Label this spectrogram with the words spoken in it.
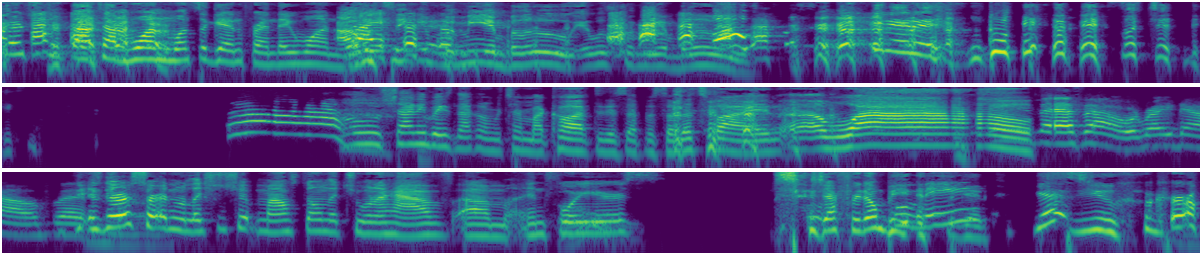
Your intrusive thoughts have won once again, friend. They won. I Right. was thinking for me and blue. It was for me and blue. We did it. We did it. Switching these. Oh, Shiny Bay's not gonna return my car after this episode. That's fine. Uh, wow. Leave ass out right now. But Is there a certain relationship milestone that you want to have um in four Ooh. years? Jeffrey, don't be Who, me? Yes, you girl.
